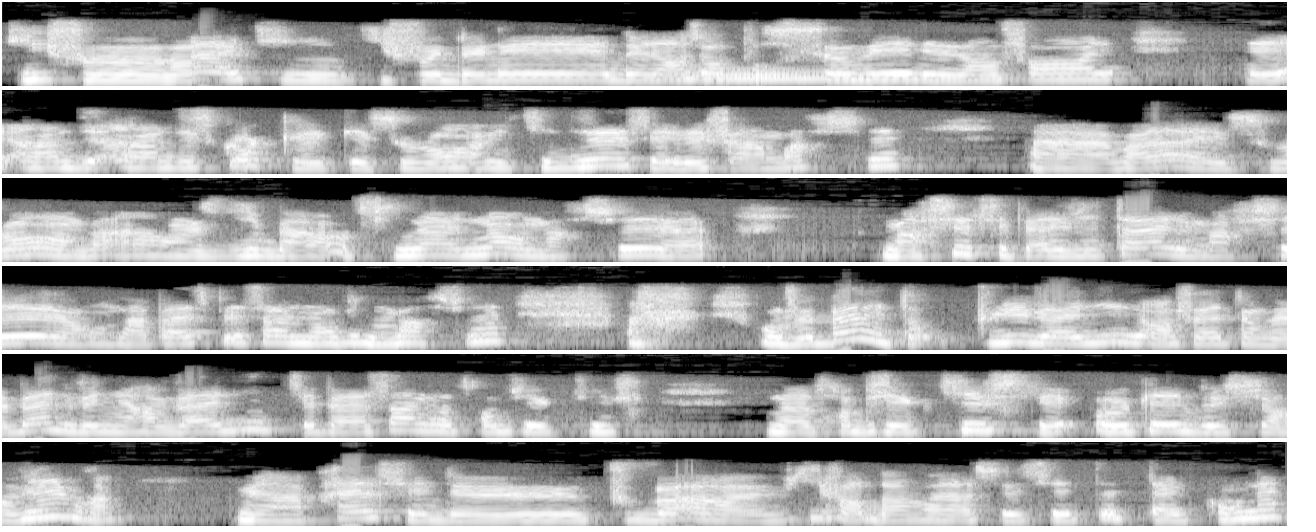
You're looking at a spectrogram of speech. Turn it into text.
qu'il faut voilà qu'il faut donner de l'argent pour sauver les enfants et un, un discours qui, est souvent utilisé, c'est les faire marcher. Euh, voilà, et souvent, bah, on se dit, bah, au final, non, marcher, euh, marcher c'est pas vital. Marcher on n'a pas spécialement envie de marcher. On veut pas être plus valide en fait. On veut pas devenir valide. C'est pas ça notre objectif. Notre objectif c'est ok de survivre mais après c'est de pouvoir vivre dans la société telle qu'on est.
